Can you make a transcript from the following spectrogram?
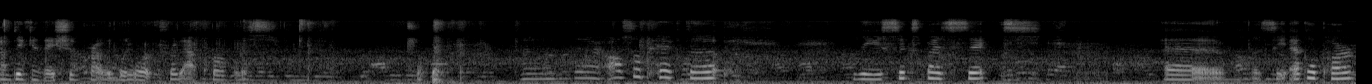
I'm thinking they should probably work for that purpose. Then I also picked up the 6x6, um, let's see, Echo Park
